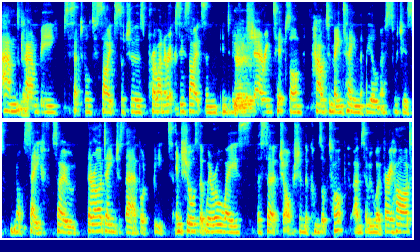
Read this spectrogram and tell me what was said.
and yeah. can be susceptible to sites such as pro anorexia sites and individuals yeah, yeah. sharing tips on how to maintain the illness, which is not safe. So there are dangers there, but Beat ensures that we're always the search option that comes up top. Um, so we work very hard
